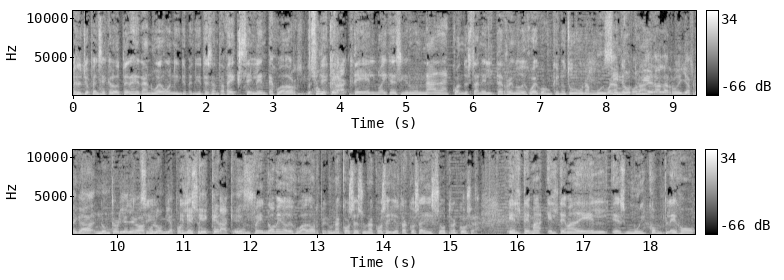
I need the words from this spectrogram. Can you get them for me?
Pero yo pensé que lo de Pérez era nuevo en Independiente Santa Fe. Excelente jugador. Es un de, crack. De él no hay que decir nada cuando está en el terreno de juego, aunque no tuvo una muy buena si no temporada. tuviera la rodilla fregada, nunca habría llegado Sí. a Colombia Él porque es qué un, crack un es. fenómeno de jugador, pero una cosa es una cosa y otra cosa es otra cosa. El tema, el tema de él es muy complejo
